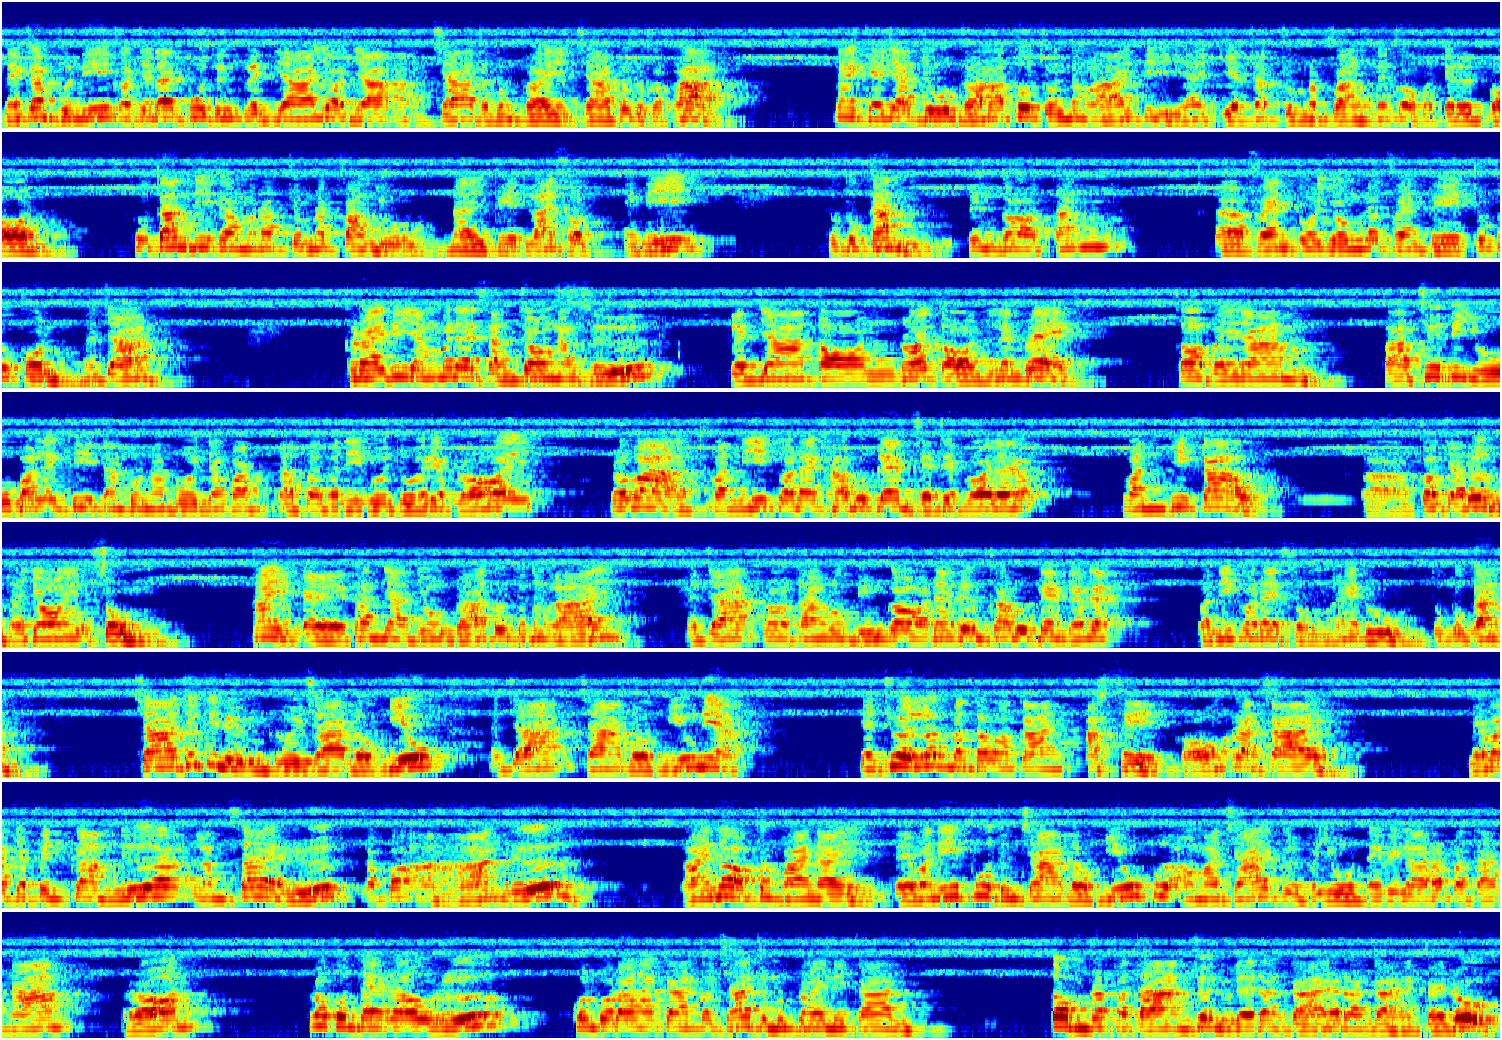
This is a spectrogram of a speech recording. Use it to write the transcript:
ในค่ำคืนนี้ก็จะได้พูดถึงเกล็ดยายอดยาชาสมุนไพรชาเพื่อสุขภาพให้แก่ญาติโยมสาธุชนทั้งหลายที่ให้เกียรติรับชมรับฟังและก็ขอเจริญพรทุกท่านที่เข้ามารับชมรับฟังอยู่ในเพจไลฟ์สดแห่งนี้ ทุกๆท่าน ซึ่งก็ทั้งแฟนตัวยงและแฟนเพจทุกๆคนนะจ๊ะ ใครที่ยังไม่ได้สั่งจองหนังสือเกล็ดยาตอนร้อยตอนเล่มแรก ก็พยายามฝากชื่อที่อยู่บ้านเลขที่ตำบลอำเภอจังหวัดดัดปัตตานีเบอร์โทรให้เรียบร้อย เพราะว่าวันนี้ก็ได้ข้ารูปเล่มเสร็จเรียบร้อยแล้ว วันที่เก้าก็จะเริ่มทยอยส่ง ให้แก่ท่านญาติโยมสาธุชนทั้งหลายนะจ๊ะเพราะทางโรงพิมพ์ก็ได้เริ่มข้ารูปเล่มแล้วแหละวันนี้ก็ได้ส่งให้ดูทุกๆท่าน ชาชุดที่หนึ่งคือชาดอกนิ้วนะจ๊ะชาดอกนิ้วเนี่ยจะช่วยลดบรรเทาอาการอักเสบของร่างกาย ไม่ว่าจะเป็นกล้ามเนื้อลำไส้หรือกระเพาะอาหารหรือภายนอกทั้งภายใน แต่วันนี้พูดถึงชาดอกนิ้วเพื่อเอามาใช้เกิดประโยชน์ในเวลารับประทานน้ำร้อน เพราะคนไทยเราหรือคนโบราณการก็ใช้สมุนไพรในการ ต้มรับประทานช่วยดูแลร่างกายให้ร่างกายแห่งไกลโรค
